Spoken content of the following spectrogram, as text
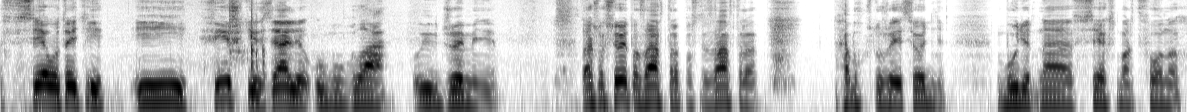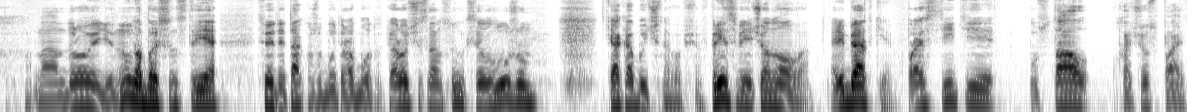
все вот эти и фишки взяли у Гугла, у их Gemini. Так что все это завтра, послезавтра, а может уже и сегодня, будет на всех смартфонах, на андроиде, ну на большинстве, все это и так уже будет работать. Короче, Samsung сел в лужу, как обычно, в общем. В принципе, ничего нового. Ребятки, простите, устал, хочу спать.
